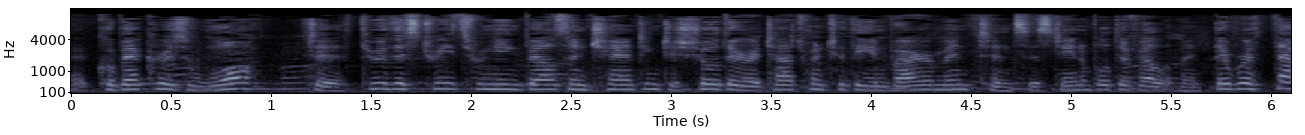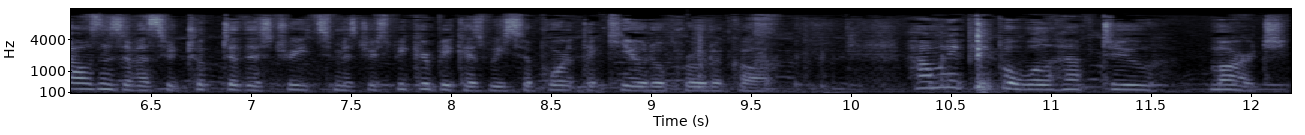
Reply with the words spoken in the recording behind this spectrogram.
uh, Quebecers walked uh, through the streets ringing bells and chanting to show their attachment to the environment and sustainable development. There were thousands of us who took to the streets, Mr. Speaker, because we support the Kyoto Protocol. How many people will have to march?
